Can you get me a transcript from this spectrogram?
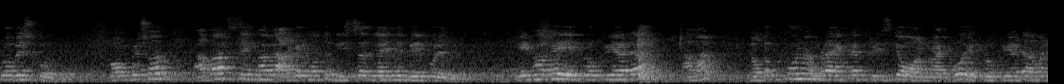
প্রবেশ করবে। কম্প্রেসর আবার সেম ভাবে আগের মতো ডিসচার্জ লাইনে বের করে দেবে। এইভাবে এই প্রক্রিয়াটা আমার আমরা একটা ফ্রিজকে অন রাখব এই প্রক্রিয়াটা আমার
